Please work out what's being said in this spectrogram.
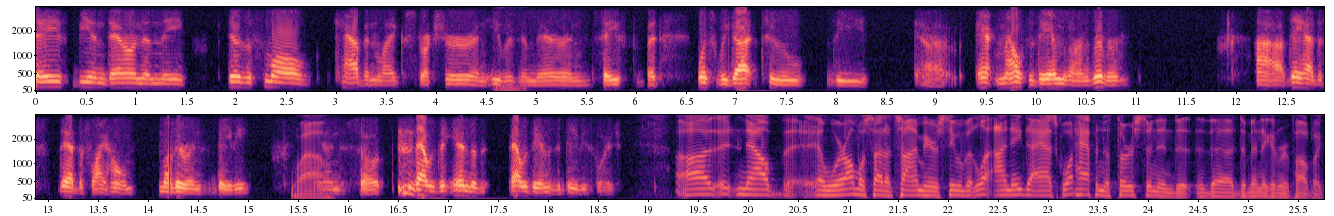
safe being down in the. There's a small cabin-like structure, and he was in there and safe. But once we got to the uh, mouth of the Amazon River, uh, they had to they had to fly home, mother and baby. Wow. And so that was the end of that was the end of the baby's voyage. Uh, now, and we're almost out of time here, Stephen. But I need to ask, what happened to Thurston in D- the Dominican Republic?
